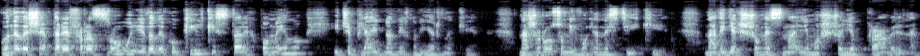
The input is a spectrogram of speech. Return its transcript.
Вони лише перефразовують велику кількість старих помилок і чіпляють на них нові ярлики. Наш розум і воля нестійкі. Навіть якщо ми знаємо, що є правильним,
